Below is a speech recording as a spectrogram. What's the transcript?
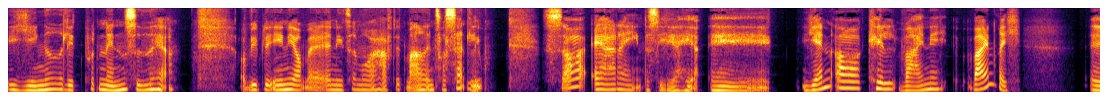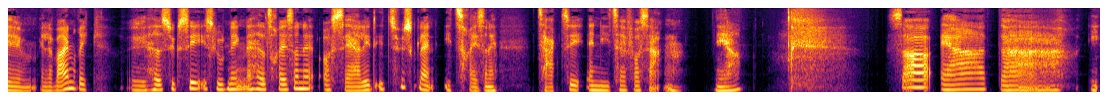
jængede lidt på den anden side her. Og vi blev enige om, at Anita må have haft et meget interessant liv. Så er der en, der siger her, øh, Jan og Kjell Weine, Weinrich, øh, eller Weinrich, øh, havde succes i slutningen af 50'erne, og særligt i Tyskland i 60'erne. Tak til Anita for sangen. Ja. Så er der en,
